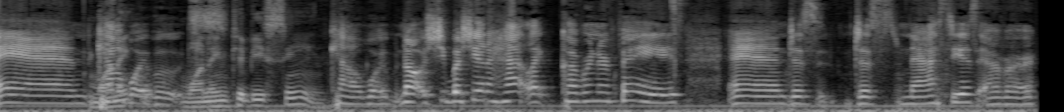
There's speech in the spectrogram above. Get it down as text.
and cowboy wanting, boots. wanting to be seen. cowboy. No, she but she had a hat like covering her face and just just nasty as ever.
